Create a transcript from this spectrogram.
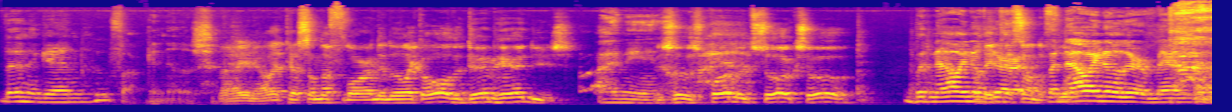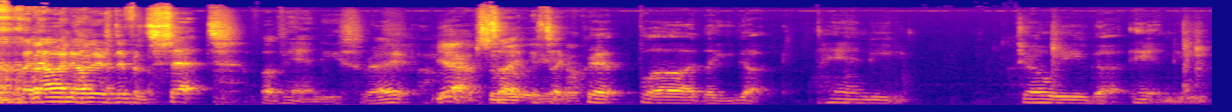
then again, who fucking knows? Well, you know, they piss on the floor, and then they're like, "Oh, the damn handies." I mean, This, this apartment sucks. Oh. but now I know But there. Are, the but now I know there are man. but now I know there's different sets of handies, right? Yeah, It's like absolutely. it's like. Crip Blood. Like you got handy, Joey. You got handy.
